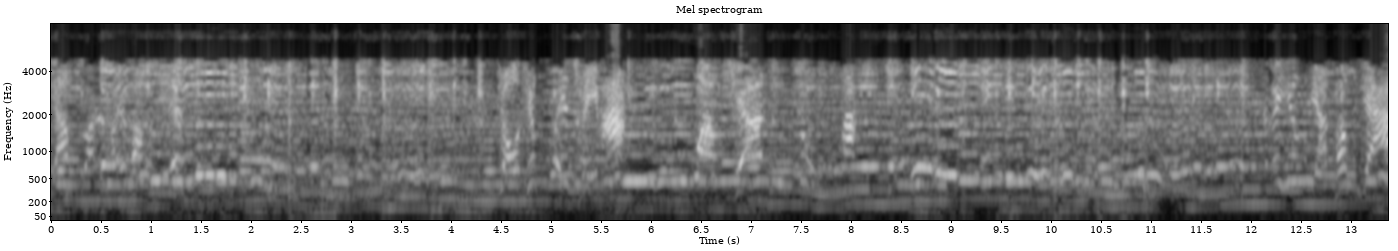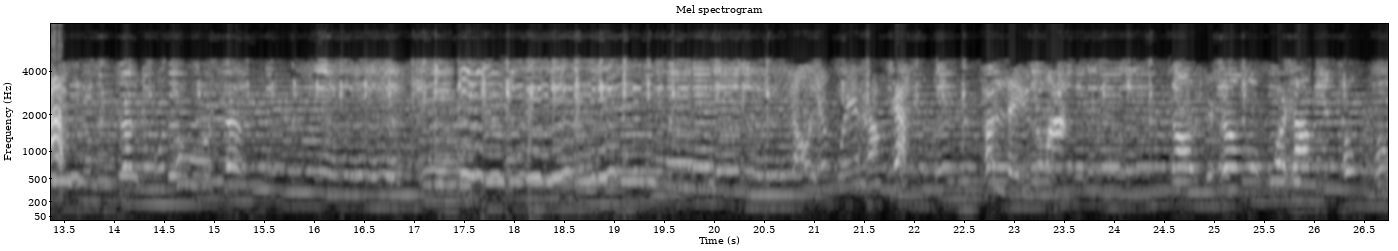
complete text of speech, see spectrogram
言官儿，快放心，叫廷贵催马往前走啊！这个迎面碰见这秃头僧。上前，他勒着马，叫一声和尚你通通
